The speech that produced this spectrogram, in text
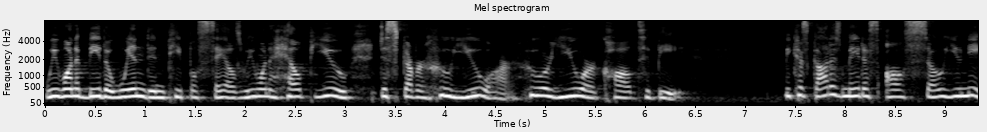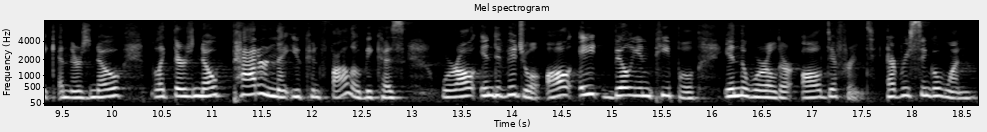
We want to be the wind in people's sails. We want to help you discover who you are, who you are called to be. because God has made us all so unique and there's no like there's no pattern that you can follow because we're all individual. All 8 billion people in the world are all different. Every single one.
